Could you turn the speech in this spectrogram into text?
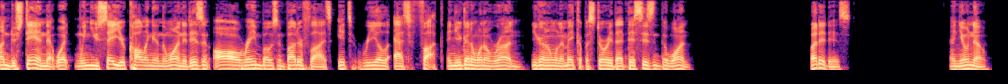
understand that what when you say you're calling in the one, it isn't all rainbows and butterflies. It's real as fuck. And you're gonna want to run. You're gonna want to make up a story that this isn't the one. But it is. And you'll know.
